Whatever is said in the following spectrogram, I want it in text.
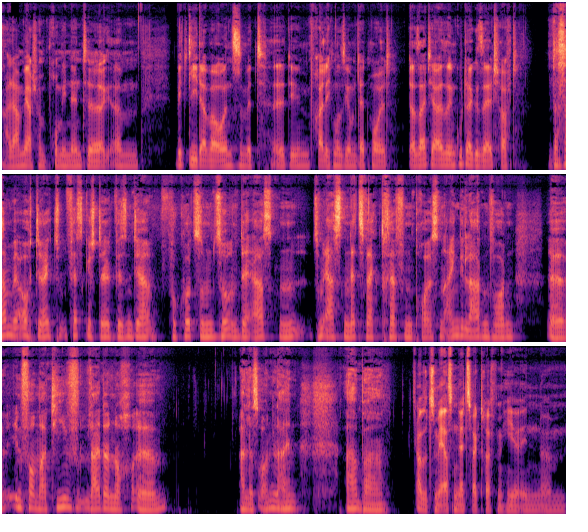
Ah, da haben wir ja schon prominente ähm, Mitglieder bei uns mit äh, dem Freilichtmuseum Detmold. Da seid ihr also in guter Gesellschaft. Das haben wir auch direkt festgestellt. Wir sind ja vor kurzem zu der ersten, zum ersten Netzwerktreffen Preußen eingeladen worden. Äh, informativ, leider noch äh, alles online, aber also zum ersten Netzwerktreffen hier in ähm,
